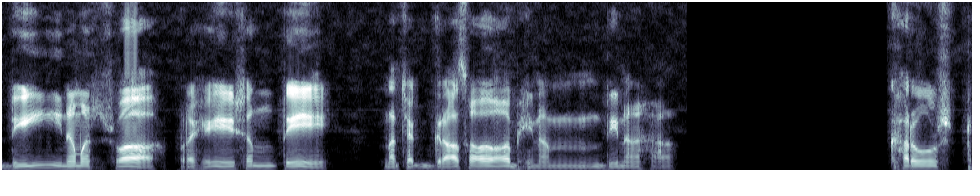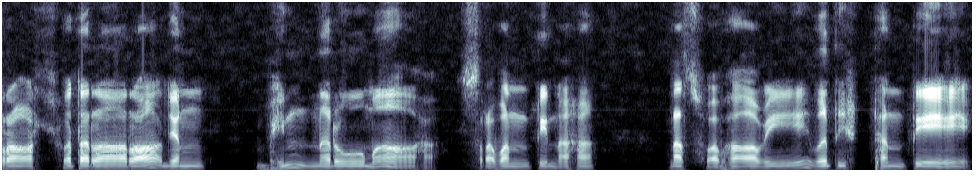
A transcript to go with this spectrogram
दीनमश्वाः प्रहेशन्ते न च ग्रासाभिनन्दिनः। खरोष्ट्राश्वतराराजन् भिन्नरोमाः स्रवन्ति नः। न स्वभावेव तिष्ठन्ते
